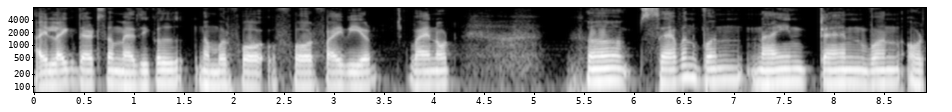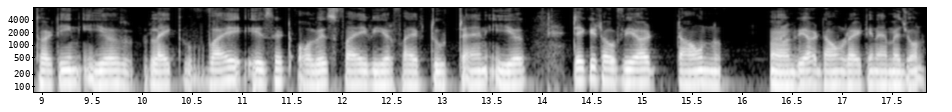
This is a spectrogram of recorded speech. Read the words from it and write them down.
I like that's a magical number for for 5 year. Why not uh, 7 1 9 10 1 or 13 year like why is it always 5 year 5 to 10 year? Take it out we are down uh, we are down right in amazon.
